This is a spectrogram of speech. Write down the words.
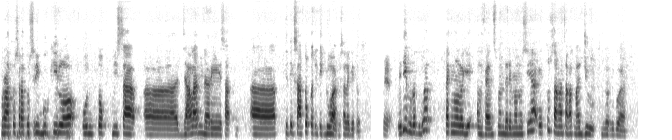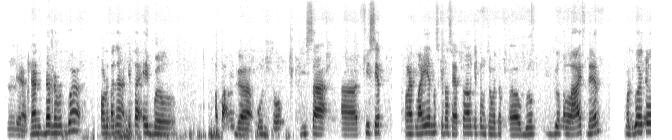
beratus-ratus ribu kilo untuk bisa uh, jalan dari uh, titik satu ke titik dua misalnya gitu. Yeah. Jadi menurut gua teknologi advancement dari manusia itu sangat-sangat maju menurut gua. Hmm. Ya dan dan menurut gua kalau ditanya kita able apa enggak untuk bisa uh, visit planet lain terus kita settle kita mencoba untuk uh, build build a life there menurut gua itu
